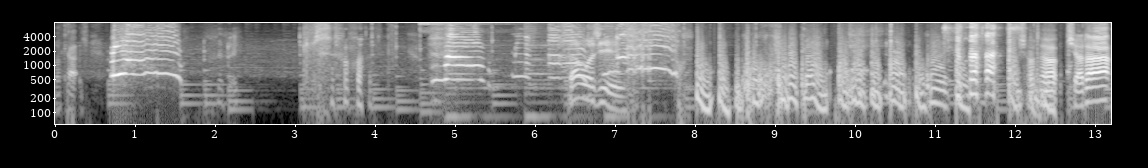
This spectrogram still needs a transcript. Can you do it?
my cat's. That was you. Shut up, shut up.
